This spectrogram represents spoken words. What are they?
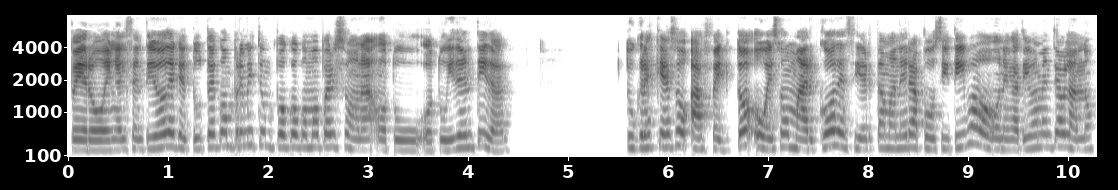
pero en el sentido de que tú te comprimiste un poco como persona o tu, o tu identidad ¿Tú crees que eso afectó o eso marcó de cierta manera positiva o negativamente hablando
